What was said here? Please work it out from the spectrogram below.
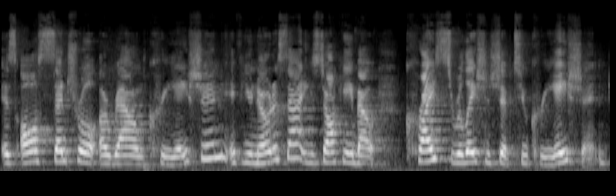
is all central around creation. If you notice that, he's talking about Christ's relationship to creation.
